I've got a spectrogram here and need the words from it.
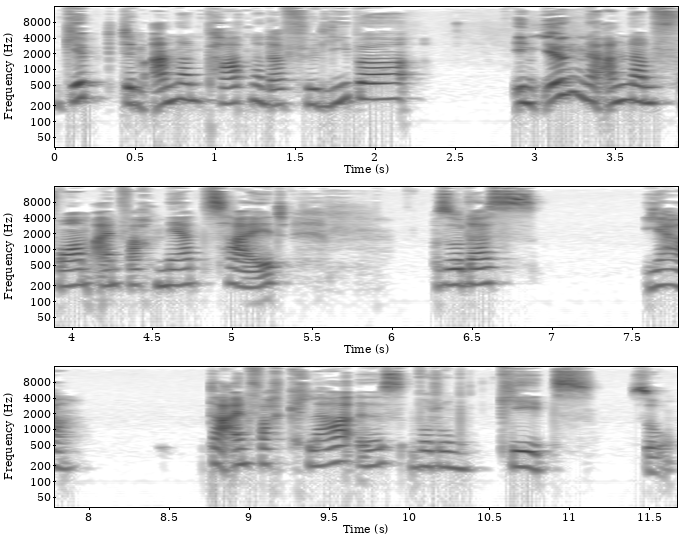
gebt dem anderen Partner dafür lieber in irgendeiner anderen Form einfach mehr Zeit, sodass ja, da einfach klar ist, worum geht's. So.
